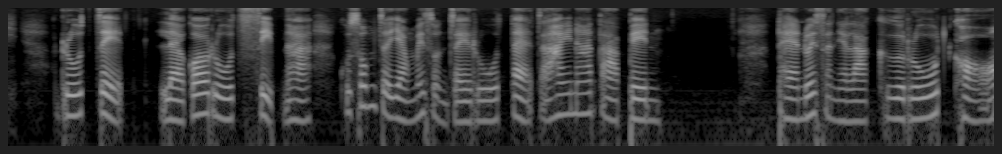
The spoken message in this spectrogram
4รูท7 แล้วก็รูท10นะคะครูส้มจะยังไม่สนใจรูทแต่จะให้หน้าตาเป็น แทนด้วยสัญลักษณ์คือรูทของ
